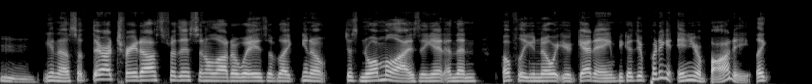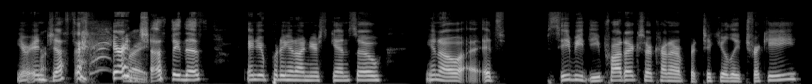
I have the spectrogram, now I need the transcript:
Mm. You know, so there are trade offs for this in a lot of ways of like, you know, just normalizing it. And then hopefully you know what you're getting because you're putting it in your body. Like you're ingesting, right. you're right. ingesting this and you're putting it on your skin. So, you know, uh, it's CBD products are kind of particularly tricky.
